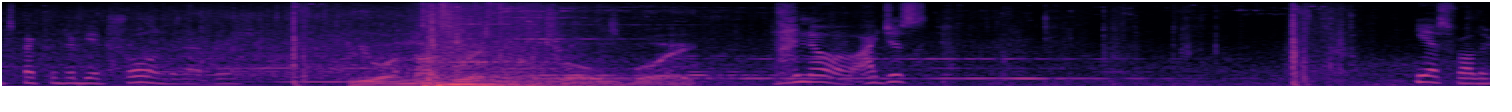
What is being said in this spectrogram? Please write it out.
expected to be a troll under that bridge. You are not ready for trolls, boy. I know, I just... Yes, Father.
